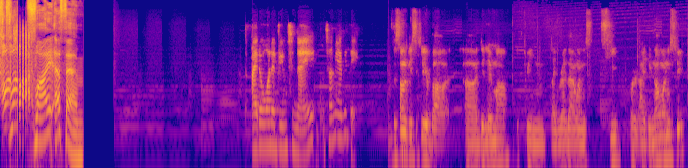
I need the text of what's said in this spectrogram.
Fly FM. I don't want to dream tonight. Tell me everything. The song is basically about a dilemma between like whether I want to sleep or I do not want to sleep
